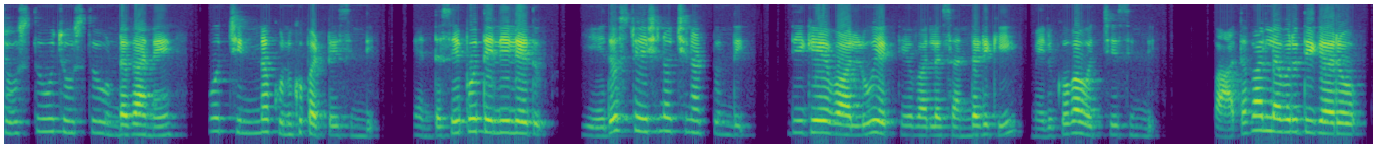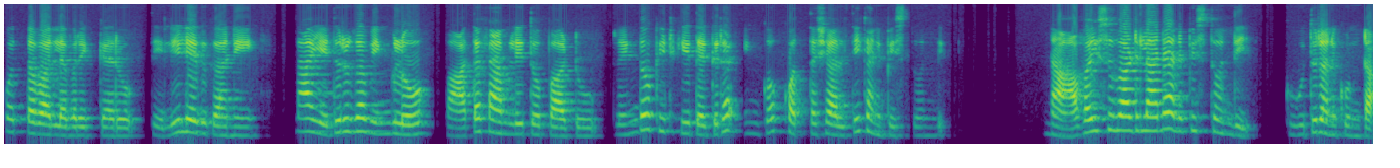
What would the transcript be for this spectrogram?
చూస్తూ చూస్తూ ఉండగానే ఓ చిన్న కునుకు పట్టేసింది. ఎంతసేపో తెలియలేదు. ఏదో స్టేషన్ వచ్చినట్టుంది. దిగే వాళ్ళు ఎక్కే వాళ్ళ సందడికి మెలకువ వచ్చేసింది. పాత వాళ్ళెవరు దిగారో కొత్త వాళ్ళెవరు ఎక్కారో తెలియలేదు కానీ నా ఎదురుగా వింగ్లో పాత ఫ్యామిలీతో పాటు రెండో కిటికీ దగ్గర ఇంకో కొత్త శాలిటీ కనిపిస్తుంది. నా వయసు వాడిలానే అనిపిస్తుంది. కూతురు అనుకుంటా.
